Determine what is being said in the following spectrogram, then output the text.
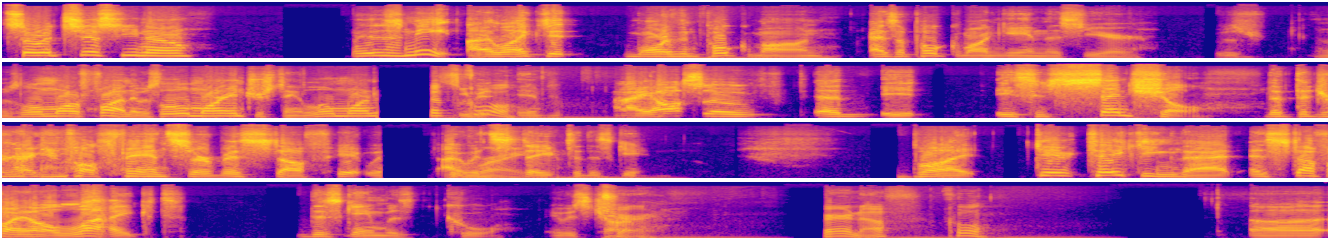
So it's just, you know, it was neat. I liked it more than Pokemon as a Pokemon game this year. It was it was a little more fun. It was a little more interesting. A little more. That's cool. I also uh, it is essential that the Dragon Ball fan service stuff hit with. I would Right. stay to this game. But gi- taking that as stuff I all liked, this game was cool. It was charming. Sure. Fair enough. Cool. Uh,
